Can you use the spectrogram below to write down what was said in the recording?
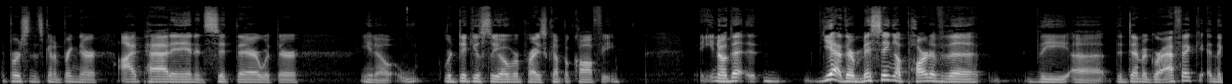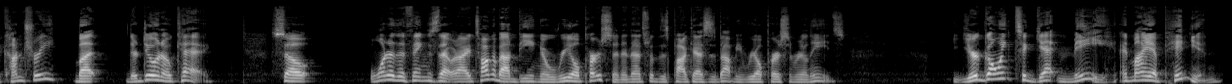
the person that's going to bring their iPad in and sit there with their, you know, ridiculously overpriced cup of coffee. You know that, yeah, they're missing a part of the the uh, the demographic and the country, but they're doing okay. So one of the things that I talk about being a real person, and that's what this podcast is about: being real person, real needs. You're going to get me and my opinion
